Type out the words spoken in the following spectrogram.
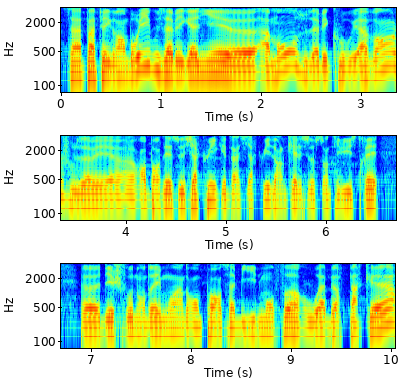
Ça n'a pas fait grand bruit. Vous avez gagné euh, à Mons, vous avez couru à Vanges, vous avez euh, remporté ce circuit qui est un circuit dans lequel se sont illustrés euh, des chevaux non des moindres. On pense à Billy de Montfort ou à Burt Parker.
